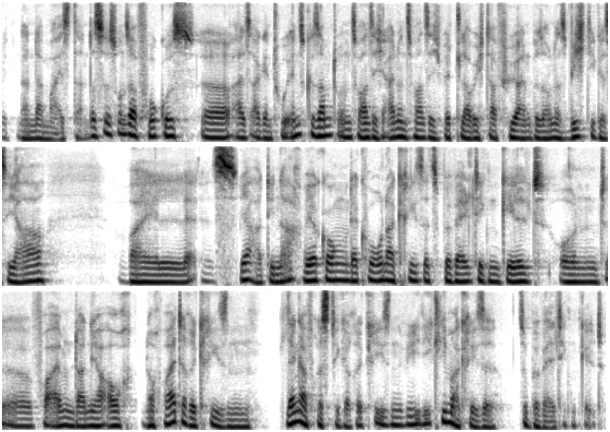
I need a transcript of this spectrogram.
miteinander meistern. Das ist unser Fokus äh, als Agentur insgesamt und 2021 wird, glaube ich, dafür ein besonders wichtiges Jahr, weil es ja die Nachwirkungen der Corona-Krise zu bewältigen gilt und äh, vor allem dann ja auch noch weitere Krisen, längerfristigere Krisen wie die Klimakrise zu bewältigen gilt.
